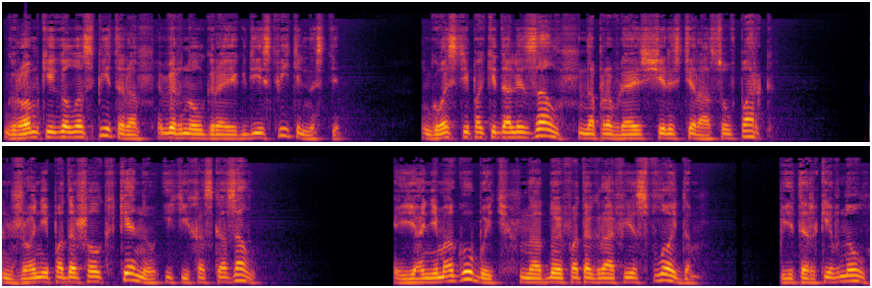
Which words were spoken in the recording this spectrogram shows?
Громкий голос Питера вернул Грея к действительности. Гости покидали зал, направляясь через террасу в парк. Джонни подошел к Кену и тихо сказал. «Я не могу быть на одной фотографии с Флойдом». Питер кивнул.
